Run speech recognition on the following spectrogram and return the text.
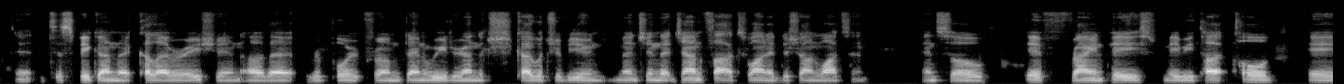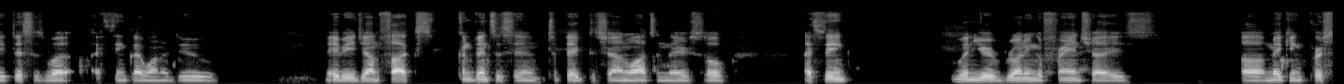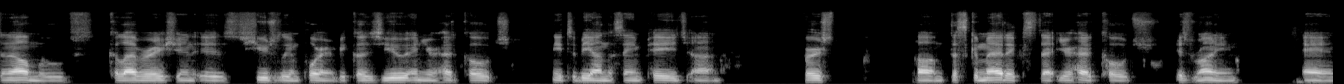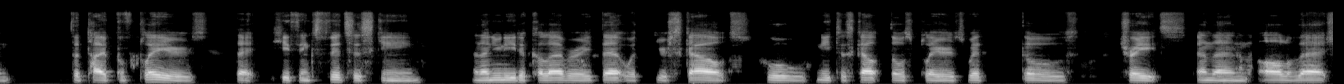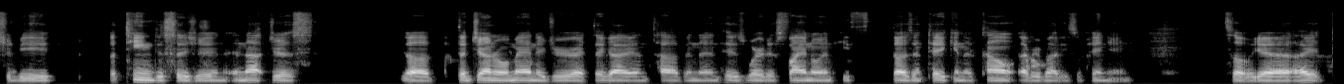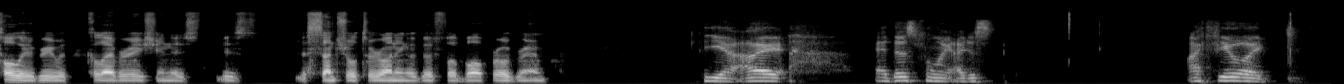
to speak on that collaboration, uh, that report from Dan Wiederer on the Chicago Tribune mentioned that John Fox wanted Deshaun Watson. And so if Ryan Pace maybe t- told, hey, this is what I think I want to do, maybe John Fox convinces him to pick Deshaun Watson there. So I think when you're running a franchise, uh, making personnel moves, collaboration is hugely important because you and your head coach need to be on the same page on first um, the schematics that your head coach is running and the type of players that he thinks fits his scheme. And then you need to collaborate that with your scouts who need to scout those players with those traits. And then all of that should be a team decision and not just uh, the general manager at the guy on top, and then his word is final, and he doesn't take into account everybody's opinion. So yeah, I totally agree with collaboration is is essential to running a good football program. Yeah, I at this point I just I feel like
